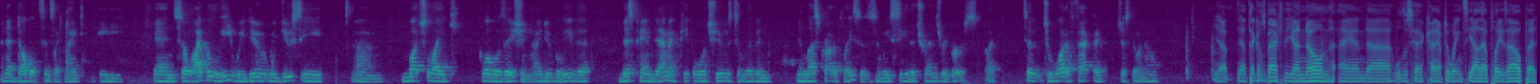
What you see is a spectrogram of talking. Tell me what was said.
and that doubled since like 1980. And so I believe we do, we do see um, much like globalization. I do believe that this pandemic, people will choose to live in in less crowded places, and we see the trends reverse. But to to what effect, I just don't know. Yep, yeah, that goes back to the unknown, and uh, we'll just kind of have to wait and see how that plays out. But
